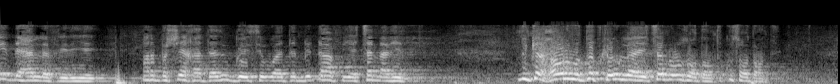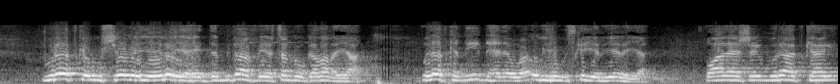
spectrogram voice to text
ii dhehal la fidiyey. Marba sheekh haddaad u geysay waa dembi dhaaf iyo jannaad heli ninkan xooluhu dadka u laayay janna u soo doonta ku soo doontay. Muraadka uu sheegayee leeyahay dembi dhaaf iyo jannuu gadanayaa wadaadka nii dhehda waa ogyihi uu iska yeelyeelayaa waad heshay muraadkaagii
